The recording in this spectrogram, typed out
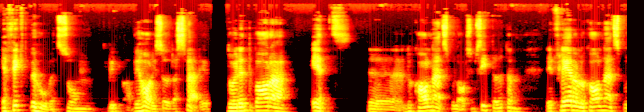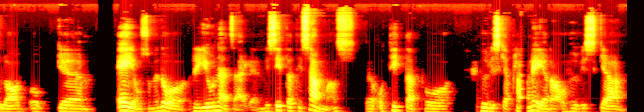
effektbehovet som vi, vi har i södra Sverige. Då är det inte bara ett eh, lokalnätsbolag som sitter utan det är flera lokalnätsbolag och eh, E.ON som är då regionnätsägare. Vi sitter tillsammans eh, och tittar på hur vi ska planera och hur vi ska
